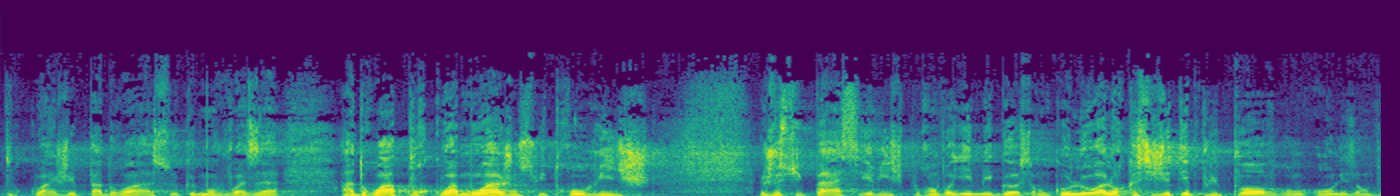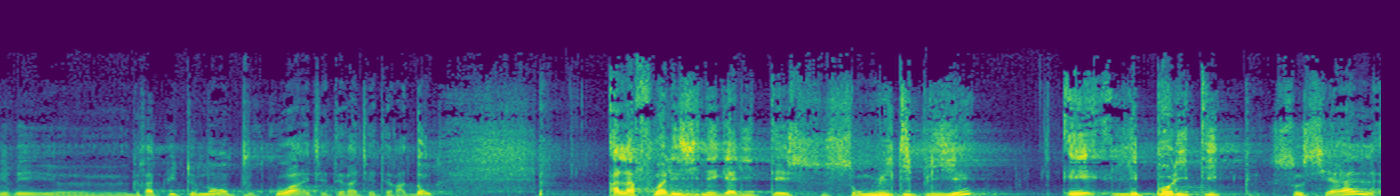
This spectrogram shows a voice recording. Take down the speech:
pourquoi j'ai pas droit à ce que mon voisin a droit, pourquoi moi je suis trop riche, je suis pas assez riche pour envoyer mes gosses en colo, alors que si j'étais plus pauvre, on, les enverrait euh, gratuitement, pourquoi, etc.. Donc, à la fois les inégalités se sont multipliées et les politiques sociales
